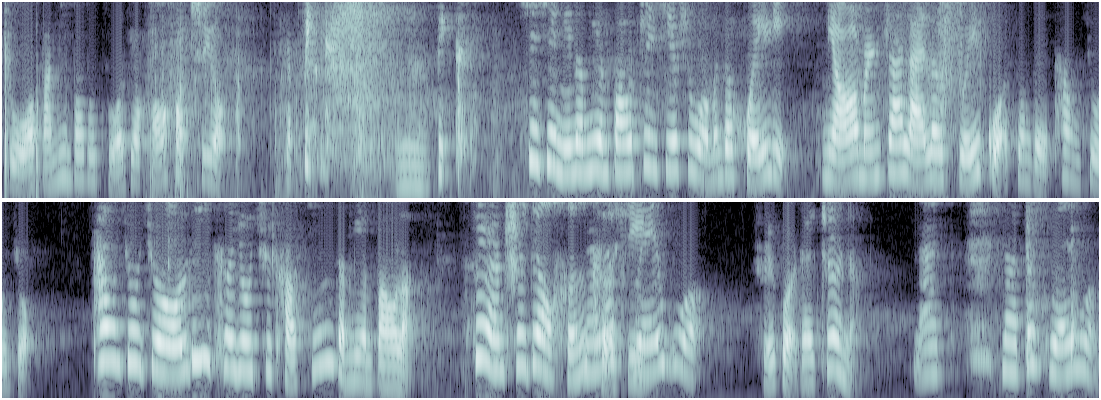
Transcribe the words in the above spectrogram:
啄，把面包都啄掉，好好吃哟！叫 big，嗯，big。谢谢您的面包，这些是我们的回礼。鸟儿们摘来了水果送给胖舅舅，胖舅舅立刻又去烤新的面包了。虽然吃掉很可惜，水果，水果在这儿呢。拿拿的回我，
